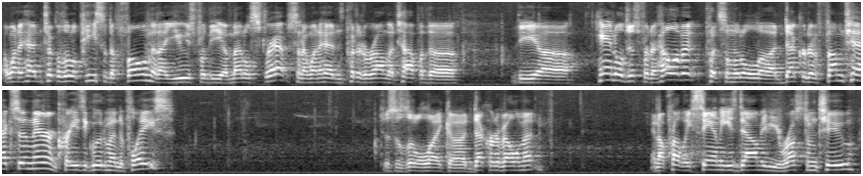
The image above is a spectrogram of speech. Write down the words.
I went ahead and took a little piece of the foam that I used for the uh, metal straps and I went ahead and put it around the top of the the uh, handle just for the hell of it. Put some little uh, decorative thumbtacks in there and crazy glued them into place. Just as little like a decorative element. and I'll probably sand these down, maybe rust them too.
